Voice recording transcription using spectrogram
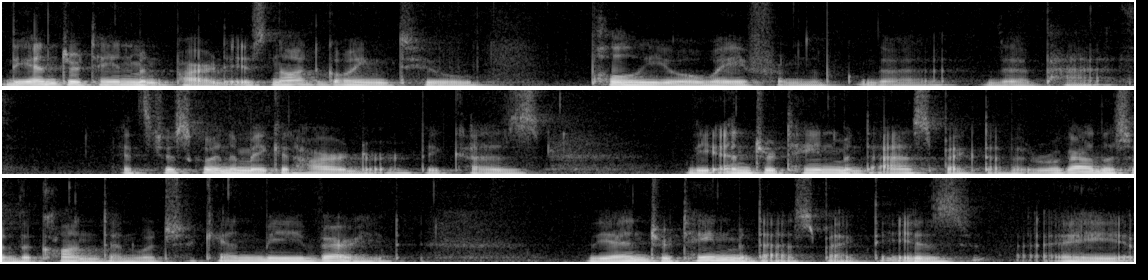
the entertainment part is not going to pull you away from the, the, the path. It's just going to make it harder because the entertainment aspect of it, regardless of the content, which can be varied, the entertainment aspect is a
